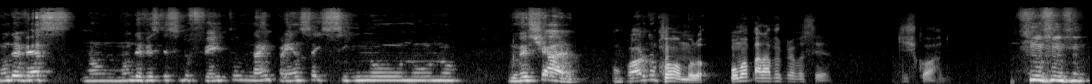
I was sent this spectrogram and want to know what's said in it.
não devesse, não, não devesse ter sido feito na imprensa e sim no, no, no, no vestiário. Concordam? Rômulo, uma palavra para você. Discordo.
